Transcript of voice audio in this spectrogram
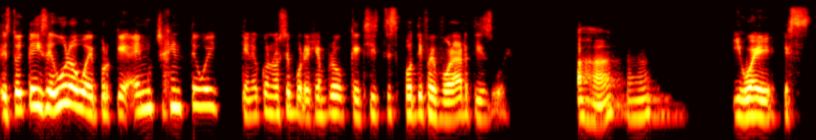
estoy casi seguro, güey, porque hay mucha gente, güey, que no conoce, por ejemplo, que existe Spotify for Artists, güey. Ajá, ajá. Y, güey, es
